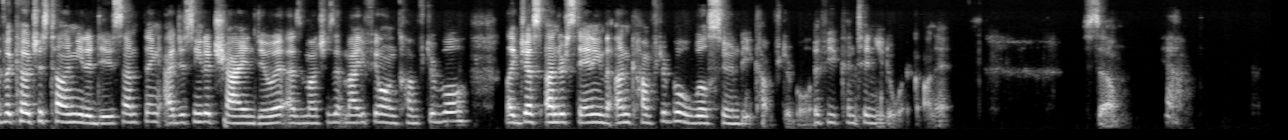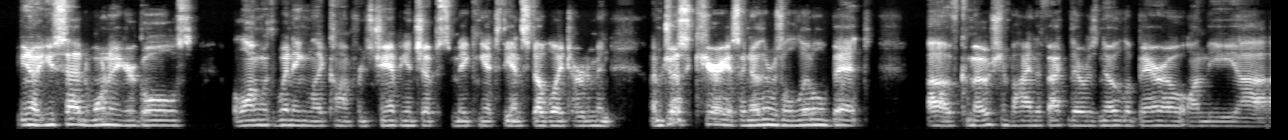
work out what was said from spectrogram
If a coach is telling me to do something, I just need to try and do it as much as it might feel uncomfortable. Like just understanding the uncomfortable will soon be comfortable if you continue to work on it. So yeah. you know, you said one of your goals, along with winning like conference championships, making it to the NCAA tournament. I'm just curious. I know there was a little bit of commotion behind the fact that there was no libero on the uh,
